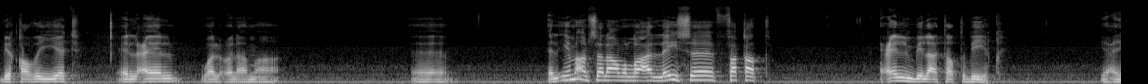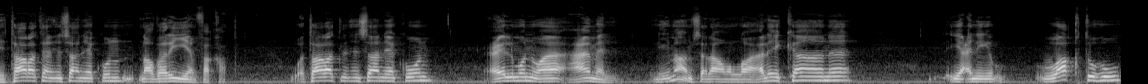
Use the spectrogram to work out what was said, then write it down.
بقضية العلم والعلماء. آه، الإمام سلام الله عليه ليس فقط علم بلا تطبيق. يعني تارة الإنسان يكون نظريا فقط وتارة الإنسان يكون علم وعمل. الإمام سلام الله عليه كان يعني وقته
